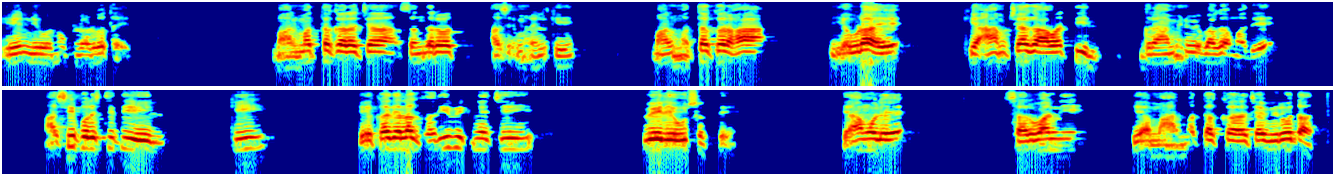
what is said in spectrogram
हे निवडणूक लढवत आहेत. मालमत्ता कराच्या संदर्भात असे म्हणेल की मालमत्ता कर हा एवढा आहे की आमच्या गावातील ग्रामीण विभागामध्ये अशी परिस्थिती येईल की एखाद्याला घरी विकण्याची वेळ येऊ शकते. त्यामुळे सर्वांनी या मालमत्ता कराच्या विरोधात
